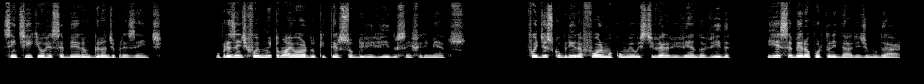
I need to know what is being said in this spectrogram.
senti que eu recebera um grande presente. O presente foi muito maior do que ter sobrevivido sem ferimentos. Foi descobrir a forma como eu estivera vivendo a vida e receber a oportunidade de mudar.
